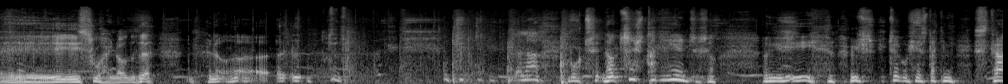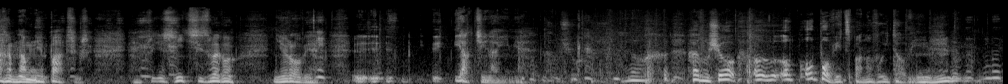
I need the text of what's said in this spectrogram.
Yy, słuchaj, no. no no, bo, czy- no coś tak jęczysz. No. I, i, z czego się z takim strachem na mnie patrzysz? Przecież nic ci złego nie robię. Jak ci na imię? No, Hanusiu, o, o, opowiedz panu wójtowi. Mój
